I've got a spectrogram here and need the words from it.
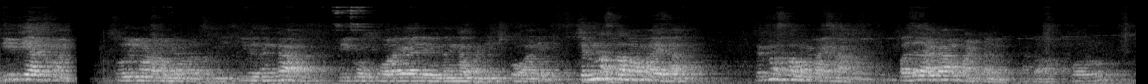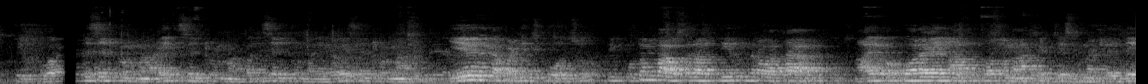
నీటి యాజమాన్యం సూర్యమండలం ఈ విధంగా మీకు కూరగాయలు ఏ విధంగా పండించుకోవాలి? చిన్న స్థలం పైన చిన్న స్థలం పైన పది రకాల పంటలు. అటు ఆకుకూరలు, ఈ కూర రెండు సెంట్లు ఉన్నా ఐదు సెంట్లు ఉన్నా పది సెంట్లు ఉన్నా ఇరవై సెంట్లు ఉన్నా ఏ విధంగా పండించుకోవచ్చు? మీ కుటుంబ అవసరాలు తీరిన తర్వాత ఆ యొక్క కూరగాయలు ఆకుకూరలు మార్కెట్ చేసుకున్నట్లయితే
